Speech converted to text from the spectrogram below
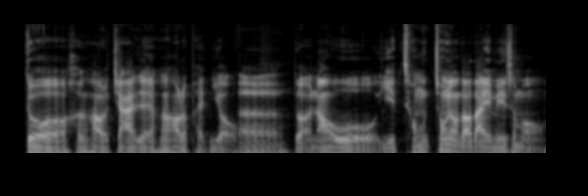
对我很好的家人、很好的朋友，呃，对，然后我也从从小到大也没什么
